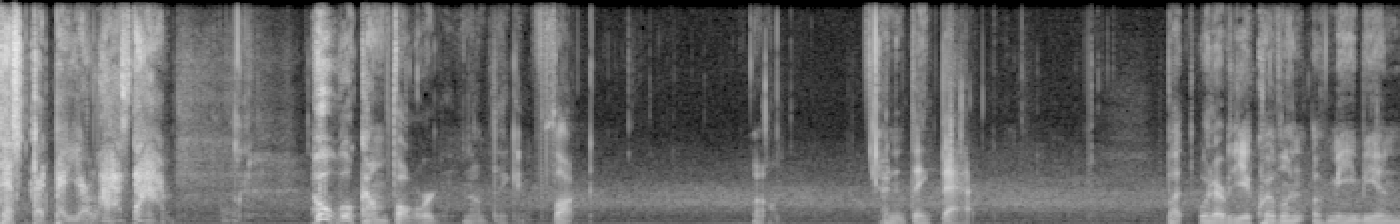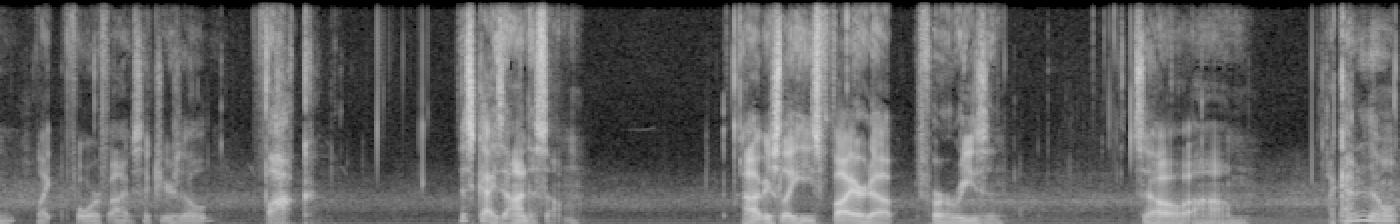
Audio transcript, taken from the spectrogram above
This could be your last time. Who will come forward? And I'm thinking, fuck. Well, I didn't think that. But whatever the equivalent of me being like four, five, six years old, fuck. This guy's onto something. Obviously, he's fired up for a reason. So, um, I kind of don't,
